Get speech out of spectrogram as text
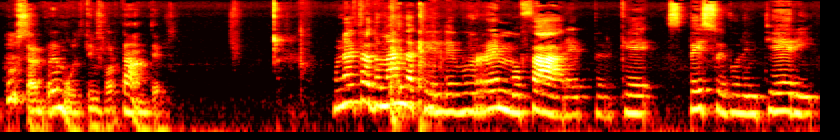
pur sempre molto importante. Un'altra domanda che le vorremmo fare, perché spesso e volentieri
